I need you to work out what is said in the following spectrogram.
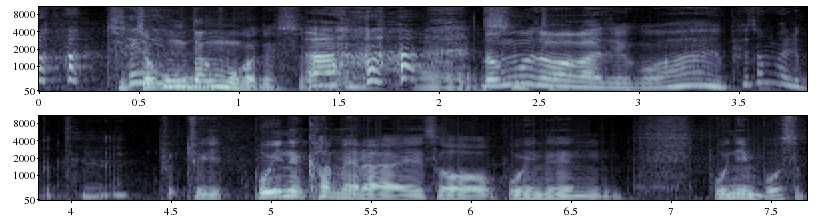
진짜 홍당무가 됐어요. 어. 너무 좋아가지고, 아 표정 관리 못했네. 저기 보이는 카메라에서 보이는 본인 모습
